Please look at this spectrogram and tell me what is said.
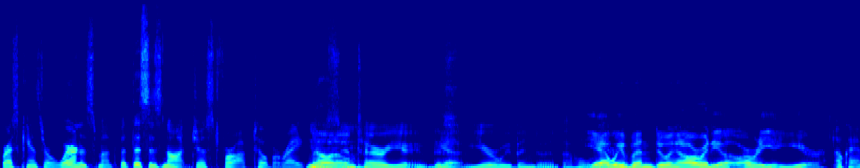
Breast Cancer Awareness Month, but this is not just for October, right? No, this no. entire year, this Yeah. year we've been doing the whole. yeah year. we've been doing it already already a year Okay.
